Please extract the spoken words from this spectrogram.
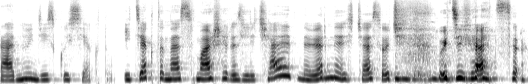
про одну индийскую секту. И те, кто нас с Машей различает, наверное, сейчас очень удивятся.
